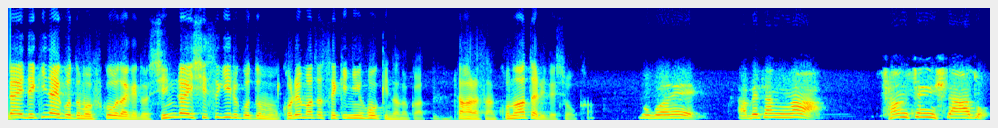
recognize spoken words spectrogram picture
頼できないことも不幸だけど信頼しすぎることもこれまた責任放棄なのか田原さんこの辺りでしょうか？僕はね、安倍さんが参戦した後、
